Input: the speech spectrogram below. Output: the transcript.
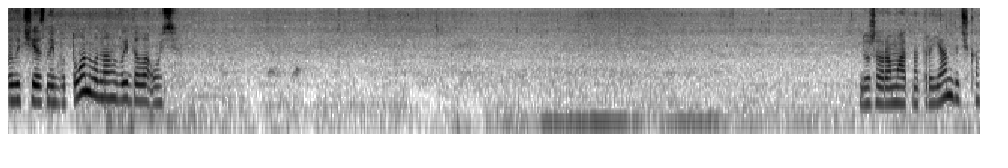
Величезний бутон вона видала ось. Дуже ароматна трояндочка.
